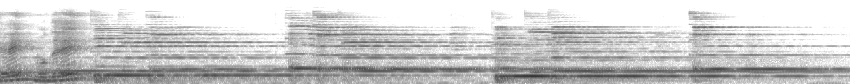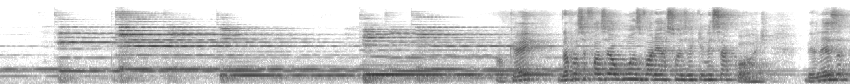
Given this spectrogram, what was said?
Ok? Mudei. Dá para você fazer algumas variações aqui nesse acorde, beleza?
